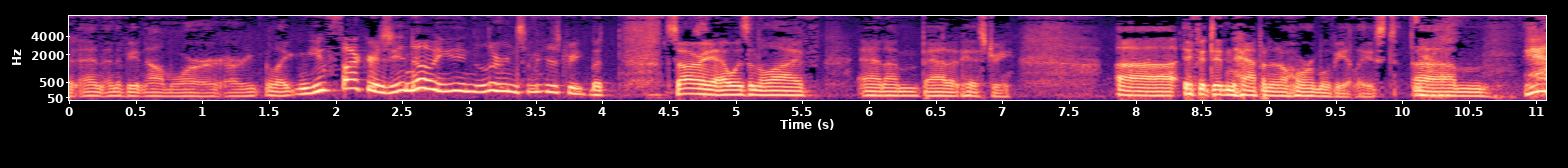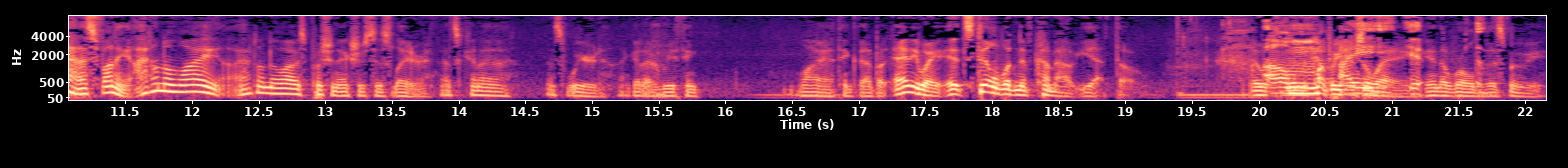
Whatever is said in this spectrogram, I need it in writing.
and, and the Vietnam War are, like, you fuckers, you know, you learn some history. But sorry, I wasn't alive and I'm bad at history. Uh, if it didn't happen in a horror movie, at least. Um, yeah, that's funny. I don't know why. I don't know why I was pushing Exorcist later. That's kind of that's weird. I got to rethink why I think that. But anyway, it still wouldn't have come out yet, though. It was, it was Um, a couple years I- away it- in the world of this movie.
